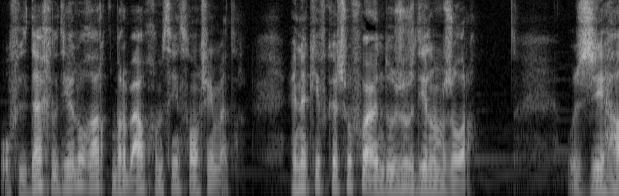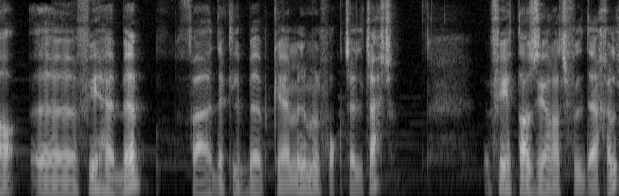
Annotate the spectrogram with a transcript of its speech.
وفي الداخل ديالو غارق بربعة وخمسين سنتيمتر. هنا كيف كتشوفوا عنده جوج ديال المجورة. والجهة آه، فيها باب فهداك الباب كامل من الفوق حتى لتحت. فيه طاجيرات في الداخل.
